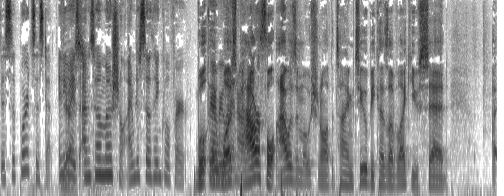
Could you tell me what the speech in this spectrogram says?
the support system. Anyways, Yes. I'm so emotional. I'm just so thankful for. Well, for it was our lives. powerful. I was emotional at the time too because of like you said, I,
